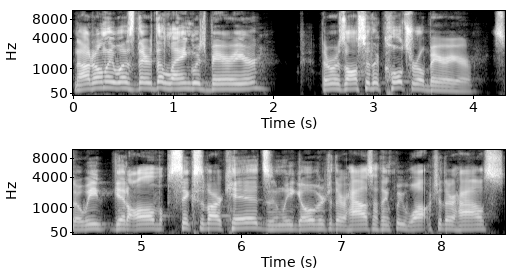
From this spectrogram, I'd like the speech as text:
Not only was there the language barrier, there was also the cultural barrier. So we get all six of our kids and we go over to their house. I think we walk to their house.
